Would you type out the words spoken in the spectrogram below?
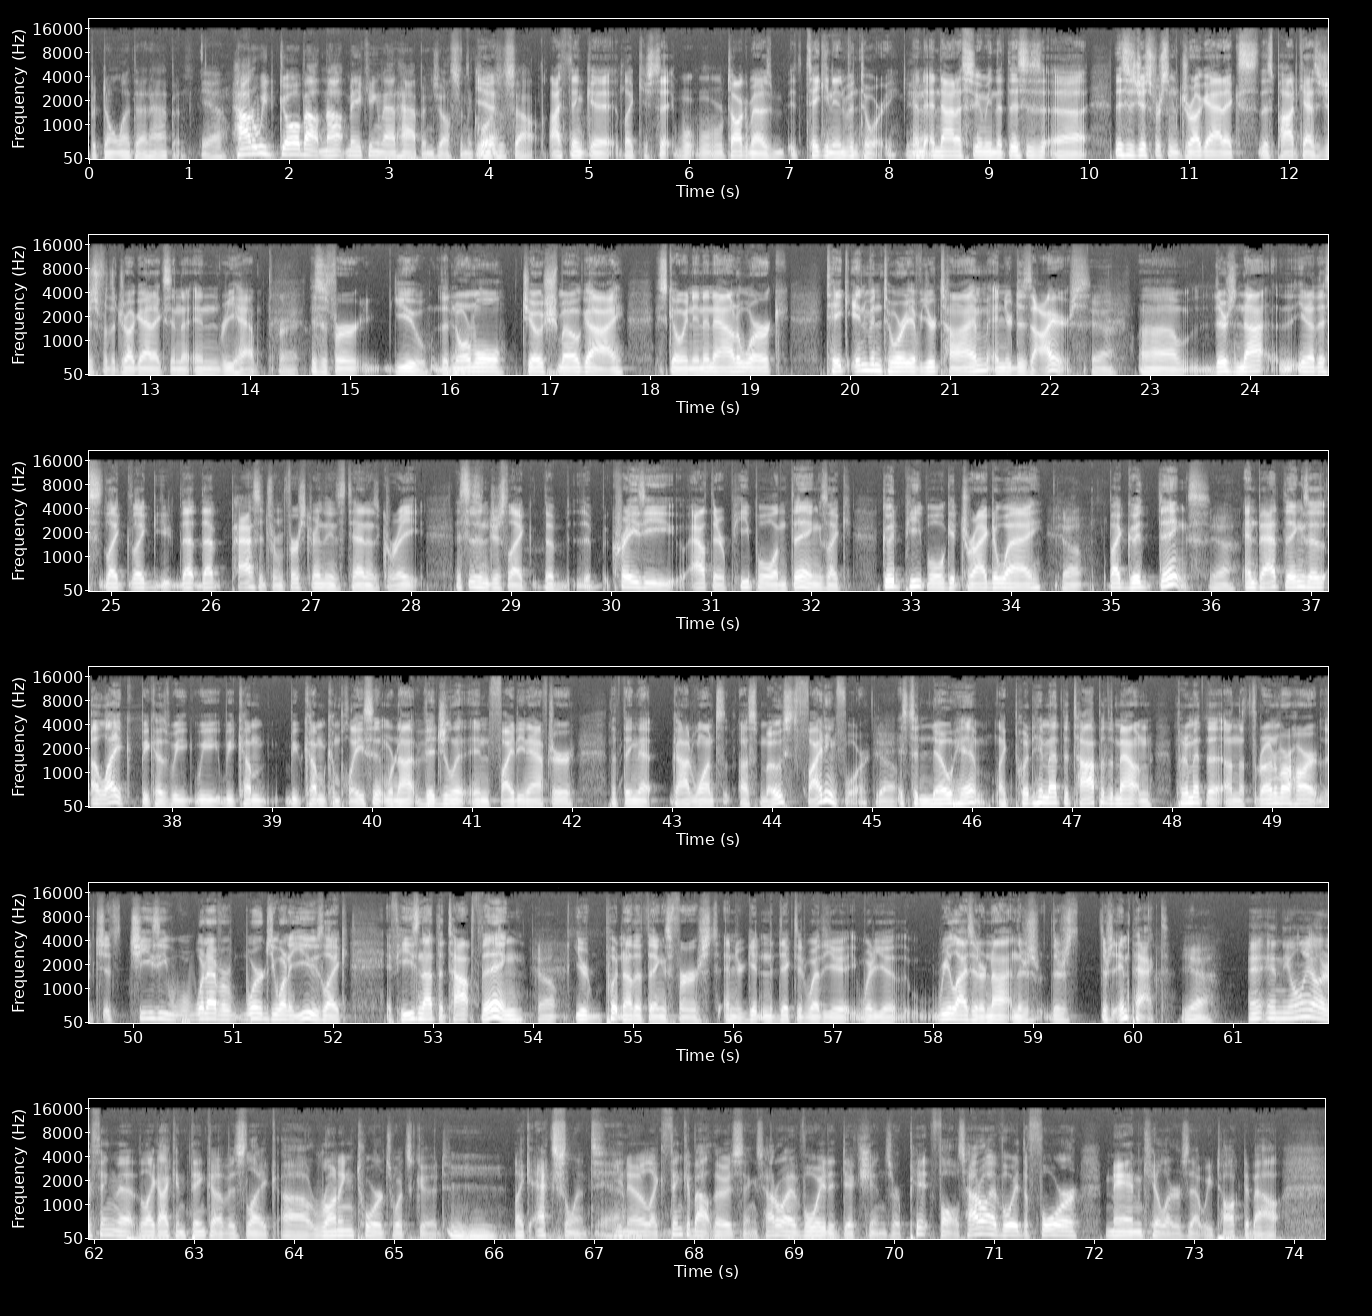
but don't let that happen Yeah. how do we go about not making that happen justin to close Yeah. us out I think, uh, like you said, what what we're talking about is it's taking inventory and, Yeah. and not assuming that this is uh, this is just for some drug addicts. This podcast is just for the drug addicts in in rehab. right This is for you, the normal Joe Schmo guy who's going in and out of work. Take inventory of your time and your desires. yeah Um, there's not, you know, this like like you, that that passage from 1 Corinthians 10 is great. This isn't just like the the crazy out there people and things. Like good people get dragged away yeah by good things yeah and bad things alike because we, we become become complacent. We're not vigilant in fighting after the thing that God wants us most fighting for. Yeah. Is to know Him, like put Him at the top of the mountain, put Him at the on the throne of our heart. The ch- cheesy whatever words you want to use, like if He's not the top thing, yeah you're putting other things first, and you're getting addicted whether you whether you realize it or not. And there's there's there's impact. Yeah. And, and the only other thing that like I can think of is like uh, running towards what's good, Mm-hmm. like excellent. Yeah. You know, like think about those things. How do I avoid addictions or pitfalls? How do I avoid the four man killers that we talked about?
